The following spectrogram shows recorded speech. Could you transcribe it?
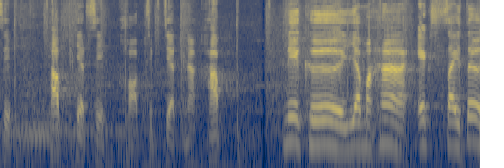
120 ทับ 70 ขอบ 17 นะครับ นี่คือ Yamaha Exciter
